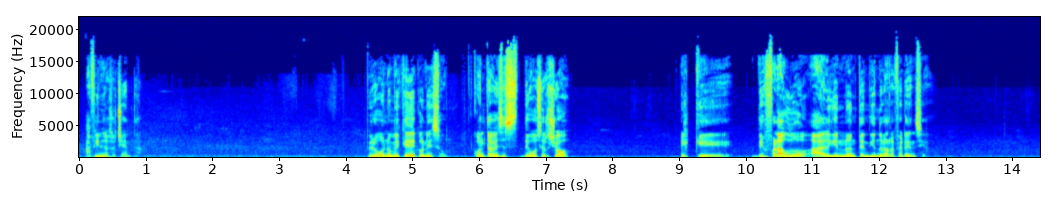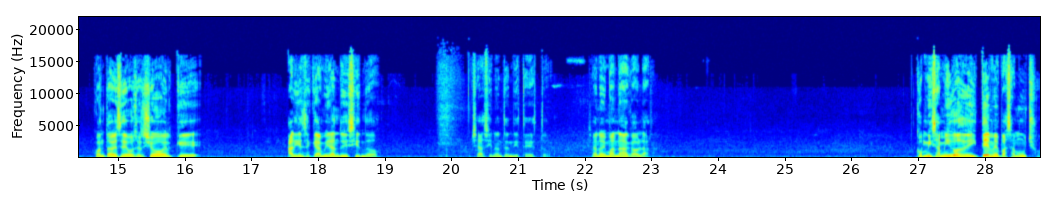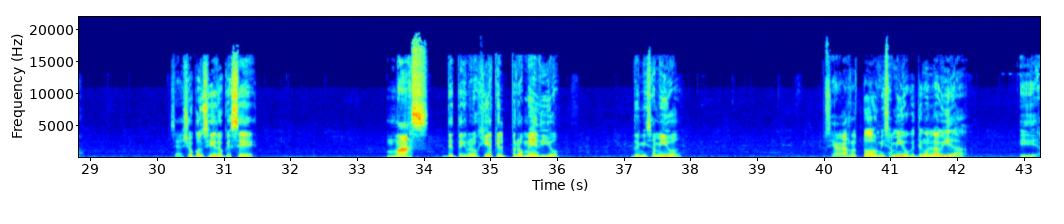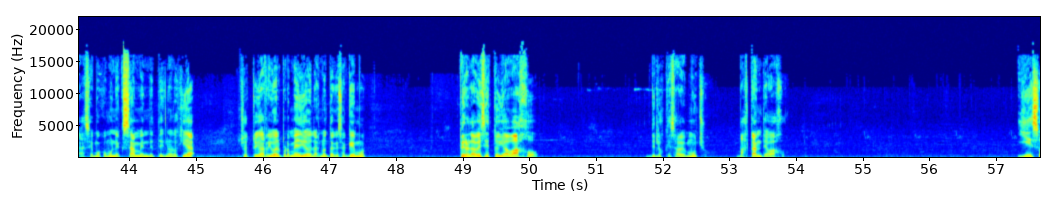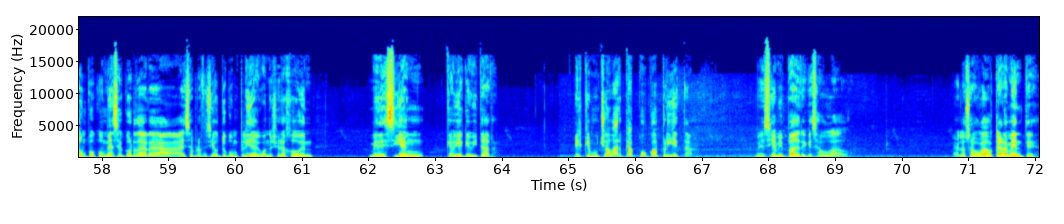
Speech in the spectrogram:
a fines de los 80. Pero bueno, me quedé con eso. ¿Cuántas veces debo ser yo el que defraudo a alguien no entendiendo la referencia? ¿Cuántas veces debo ser yo el que alguien se queda mirando y diciendo, ya si no entendiste esto, ya no hay más nada que hablar? Con mis amigos de IT me pasa mucho. O sea, yo considero que sé más de tecnología que el promedio de mis amigos. Si agarro todos mis amigos que tengo en la vida y hacemos como un examen de tecnología, yo estoy arriba del promedio de las notas que saquemos, pero a la vez estoy abajo de los que saben mucho, bastante abajo. Y eso un poco me hace acordar a, esa profecía autocumplida que cuando yo era joven me decían que había que evitar. El que mucho abarca, poco aprieta, me decía mi padre que es abogado. Los abogados claramente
